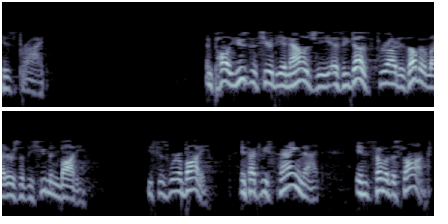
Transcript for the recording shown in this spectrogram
his bride. And Paul uses here the analogy, as he does throughout his other letters, of the human body. He says, We're a body. In fact, we sang that in some of the songs.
